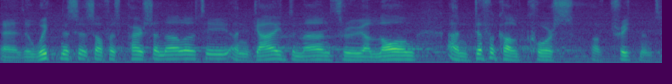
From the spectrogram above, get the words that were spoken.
uh, the weaknesses of his personality and guide the man through a long and difficult course of treatment.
